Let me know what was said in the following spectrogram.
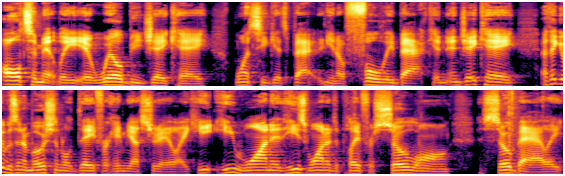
ultimately it will be JK once he gets back, you know, fully back. And and JK, I think it was an emotional day for him yesterday. Like he he wanted he's wanted to play for so long, so badly.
